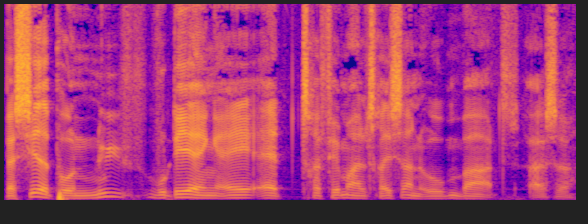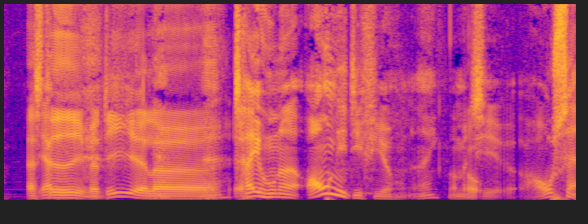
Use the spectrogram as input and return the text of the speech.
Baseret på en ny vurdering af, at 355'eren åbenbart, altså... Er stedet i værdi, eller... Ja. 300 oven i de 400, ikke? hvor man siger, hovsa.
